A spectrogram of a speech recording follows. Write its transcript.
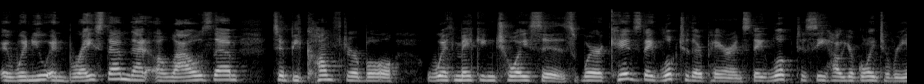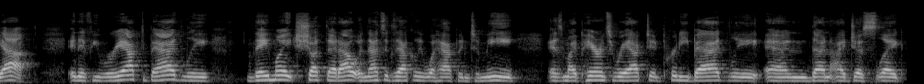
when you embrace them, that allows them to be comfortable with making choices where kids they look to their parents they look to see how you're going to react. And if you react badly they might shut that out. And that's exactly what happened to me as my parents reacted pretty badly and then I just like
